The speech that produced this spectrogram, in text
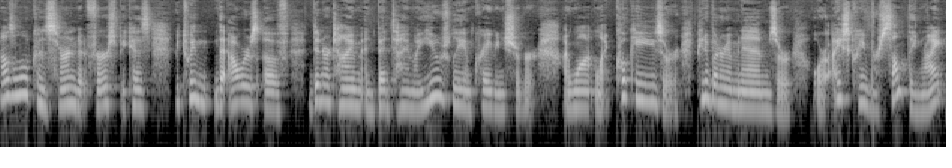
I was a little concerned at first because between the hours of dinner time and bedtime, I usually am craving sugar. I want like cookies or peanut butter M&Ms or, or ice cream or something, right?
